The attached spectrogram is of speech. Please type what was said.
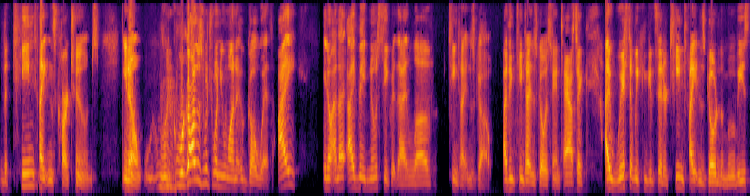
the Teen Titans cartoons. You know, re- hmm. regardless which one you want to go with, I, you know, and I, I've made no secret that I love Teen Titans Go. I think Teen Titans Go is fantastic. I wish that we can consider Teen Titans Go to the movies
